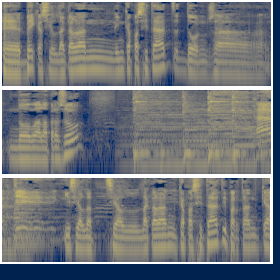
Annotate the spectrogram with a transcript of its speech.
Eh, bé, que si el declaren incapacitat, doncs eh, no va a la presó. I si el, de, si el declaren capacitat i, per tant, que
